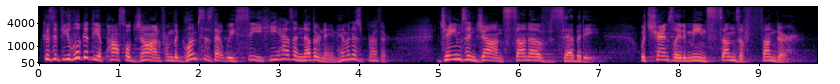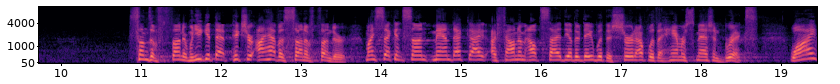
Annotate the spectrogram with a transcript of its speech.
Because if you look at the Apostle John, from the glimpses that we see, he has another name, him and his brother. James and John, son of Zebedee, which translated means sons of thunder. Sons of thunder. When you get that picture, I have a son of thunder. My second son, man, that guy, I found him outside the other day with his shirt off with a hammer smashing bricks. Why?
